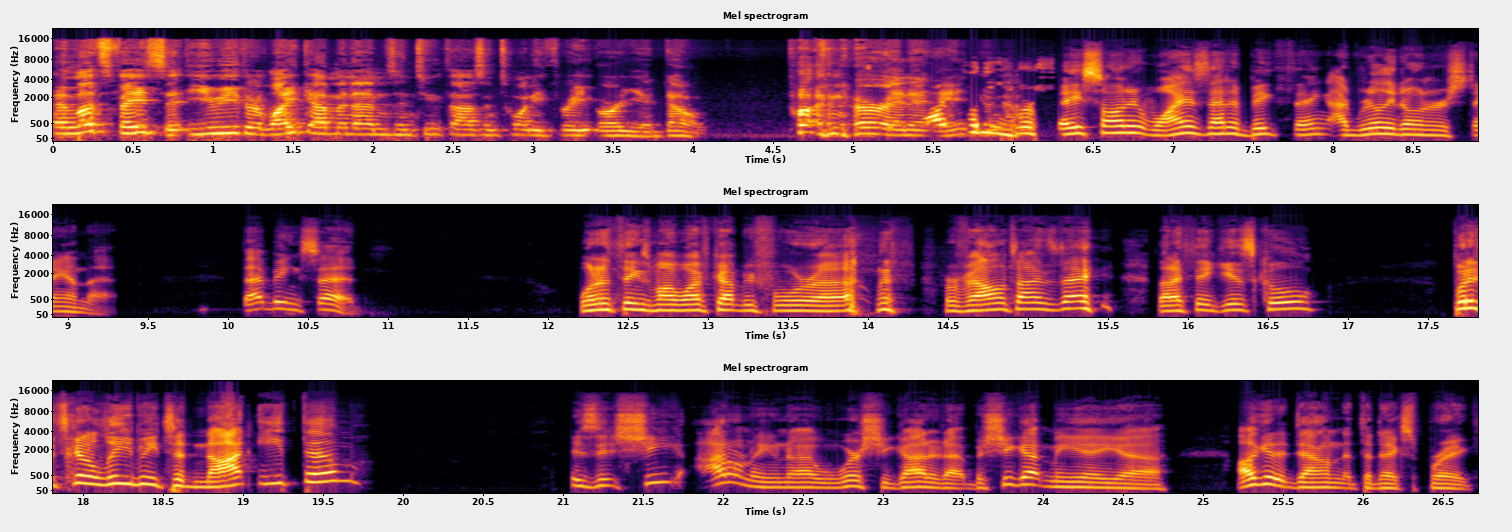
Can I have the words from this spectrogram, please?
and let's face it, you either like M and M's in 2023 or you don't. Putting her in it, Why putting her face on it. Why is that a big thing? I really don't understand that. That being said, one of the things my wife got me for uh, for Valentine's Day that I think is cool, but it's going to lead me to not eat them. Is that she? I don't even know where she got it at, but she got me a. Uh, I'll get it down at the next break.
